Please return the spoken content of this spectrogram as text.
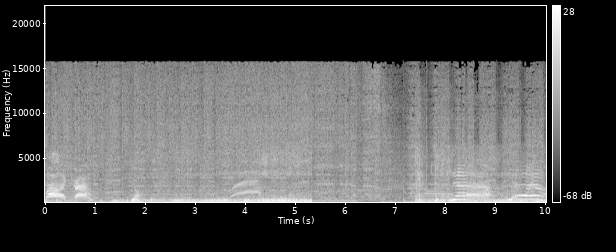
Holy crap! Yeah. Yeah! Yeah!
